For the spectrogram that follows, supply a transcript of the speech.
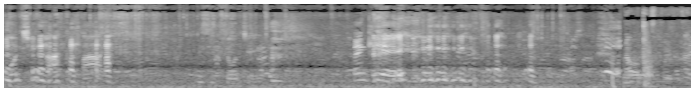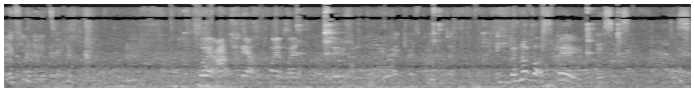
Dodgy back bag. This is dodgy. Thank you. No, I don't know if you noticed. We're actually at the point where it's delusional. We've not got a spoon. This is. This,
